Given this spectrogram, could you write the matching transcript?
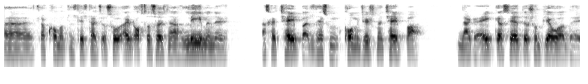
uh, til å komme til tiltak, og så er det ofte sånn at limen er ganske kjeipa, eller det som kommer i kyrkene kjeipa, når det ikke seter, så bjør det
